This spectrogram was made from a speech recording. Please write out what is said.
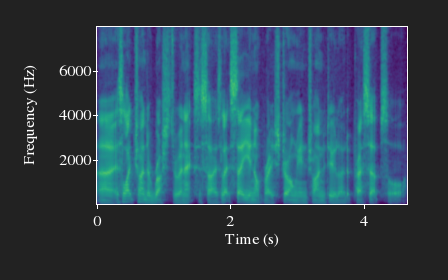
uh, it's like trying to rush through an exercise. Let's say you're not very strong in trying to do a load of press ups or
